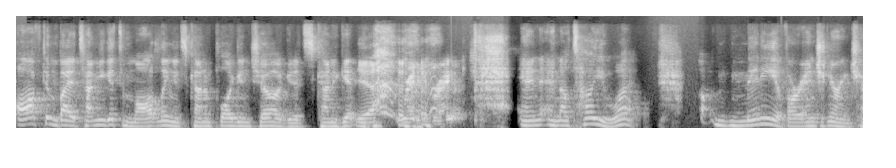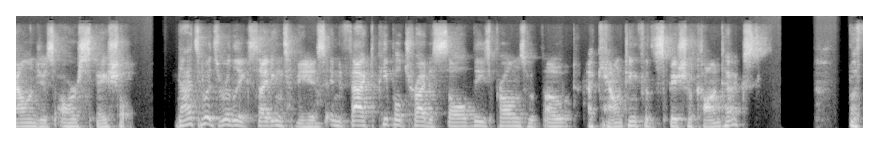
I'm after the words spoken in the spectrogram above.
often by the time you get to modeling, it's kind of plug and chug. It's kind of getting Yeah. ready, right? And and I'll tell you what, many of our engineering challenges are spatial. That's what's really exciting to me. Is in fact, people try to solve these problems without accounting for the spatial context. But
